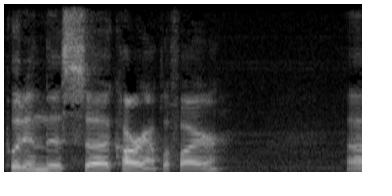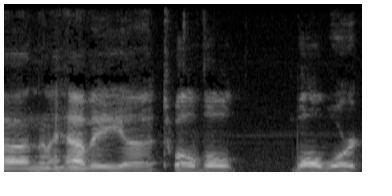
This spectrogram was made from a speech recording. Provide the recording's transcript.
put in this uh, car amplifier, uh, and then I have a uh, 12 volt wall wart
